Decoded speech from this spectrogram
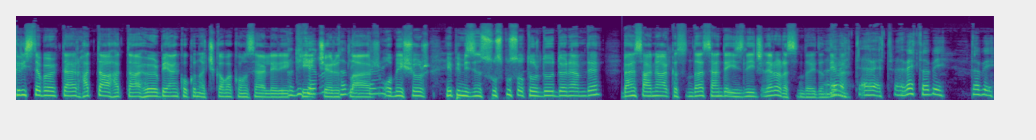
Krista Berg'ler hatta hatta Herbie Hancock'un açık hava konserleri, Tabii Keith Jarrett'lar, o meşhur hepimizin suspus oturduğu dönemde ben sahne arkasında sen de izleyiciler arasındaydın değil mi? evet, evet, evet tabii. Tabii.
